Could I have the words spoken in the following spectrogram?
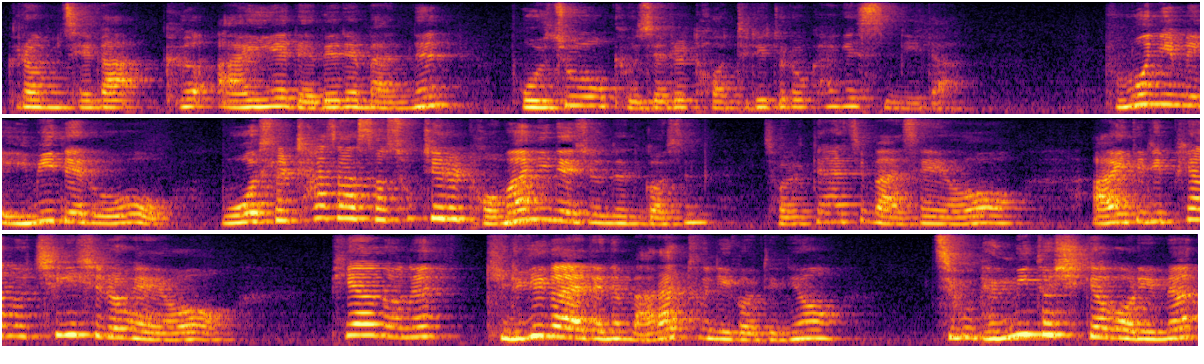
그럼 제가 그 아이의 레벨에 맞는 보조 교재를 더 드리도록 하겠습니다. 부모님의 임의대로 무엇을 찾아서 숙제를 더 많이 내주는 것은 절대 하지 마세요. 아이들이 피아노 치기 싫어해요. 피아노는 길게 가야 되는 마라톤이거든요. 지금 100m 시켜버리면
